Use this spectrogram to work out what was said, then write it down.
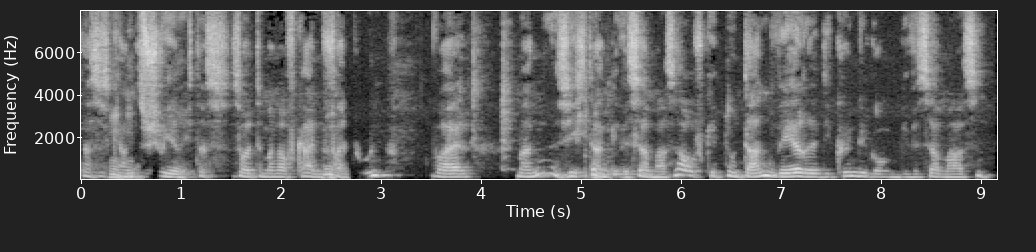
Das ist mhm. ganz schwierig. Das sollte man auf keinen ja. Fall tun, weil man sich dann gewissermaßen aufgibt. Und dann wäre die Kündigung gewissermaßen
